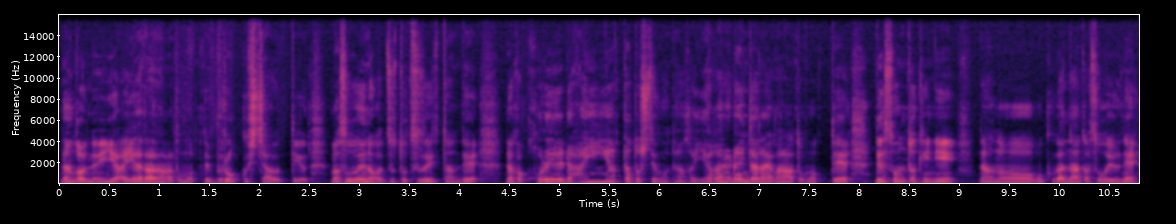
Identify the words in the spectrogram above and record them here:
なんかね、嫌だなと思ってブロックしちゃうっていう、まあそういうのがずっと続いてたんで、なんかこれれ LINE やったとしてもなんか嫌がられるんじゃないかなと思って、で、その時に、あのー、僕がなんかそういうね、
